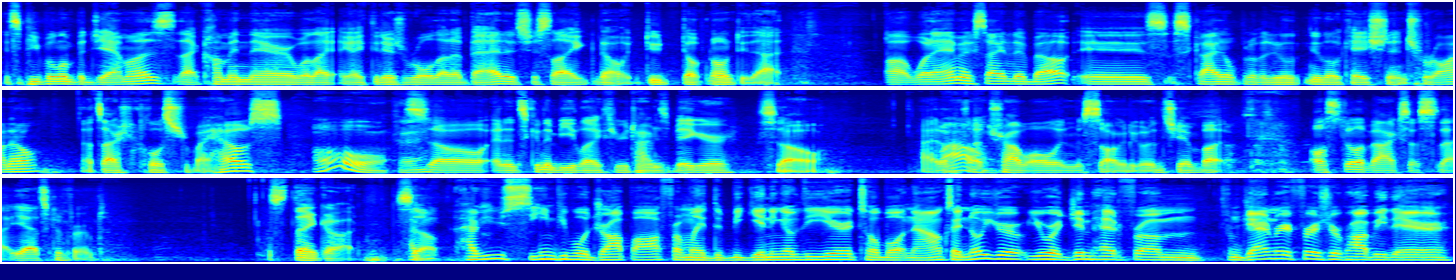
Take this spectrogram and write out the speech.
it's people in pajamas that come in there with like like they just rolled out of bed. It's just like no, dude, don't don't do that. Uh, what I am excited about is Sky opened up a new, new location in Toronto. That's actually closer to my house. Oh, So and it's gonna be like three times bigger. So I don't have to travel all in Mississauga to go to the gym, but I'll still have access to that. Yeah, it's confirmed. So thank God. So have you seen people drop off from like the beginning of the year till about now? Because I know you're you were a gym head from from January first. You're probably there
